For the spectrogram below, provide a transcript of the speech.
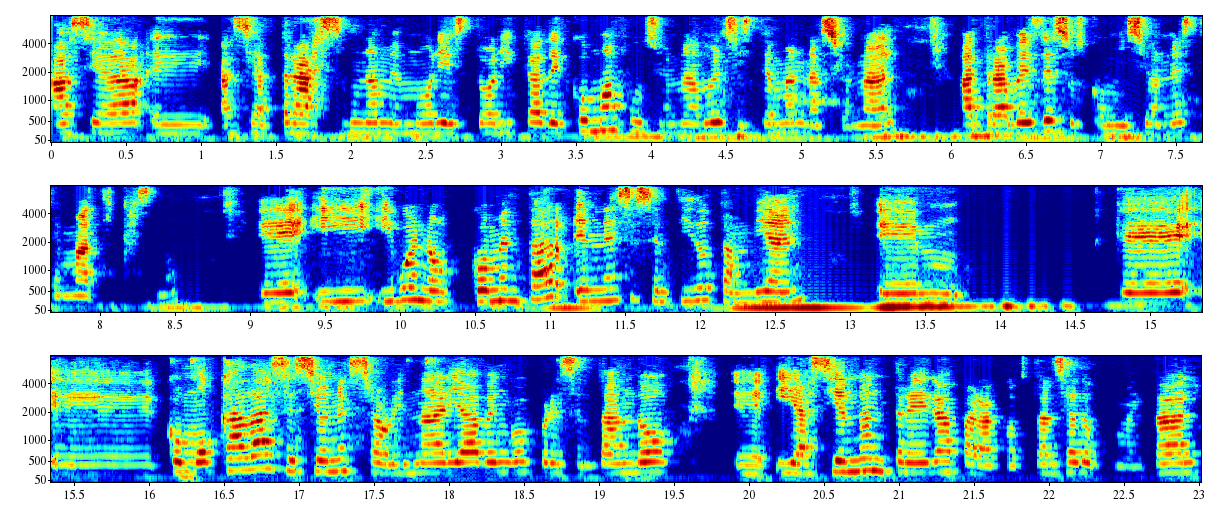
hacia, eh, hacia atrás, una memoria histórica de cómo ha funcionado el sistema nacional a través de sus comisiones temáticas. Eh, y, bueno, comentar en ese sentido también em, que eh, como cada sesión extraordinaria vengo presentando y haciendo entrega para constancia documental,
